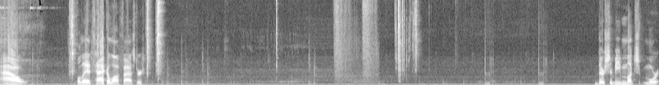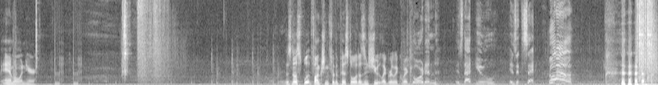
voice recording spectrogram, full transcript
Ow! Well, they attack a lot faster. There should be much more ammo in here. There's no split function for the pistol. It doesn't shoot like really quick. Gordon, is that you? Is it safe? Ah!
